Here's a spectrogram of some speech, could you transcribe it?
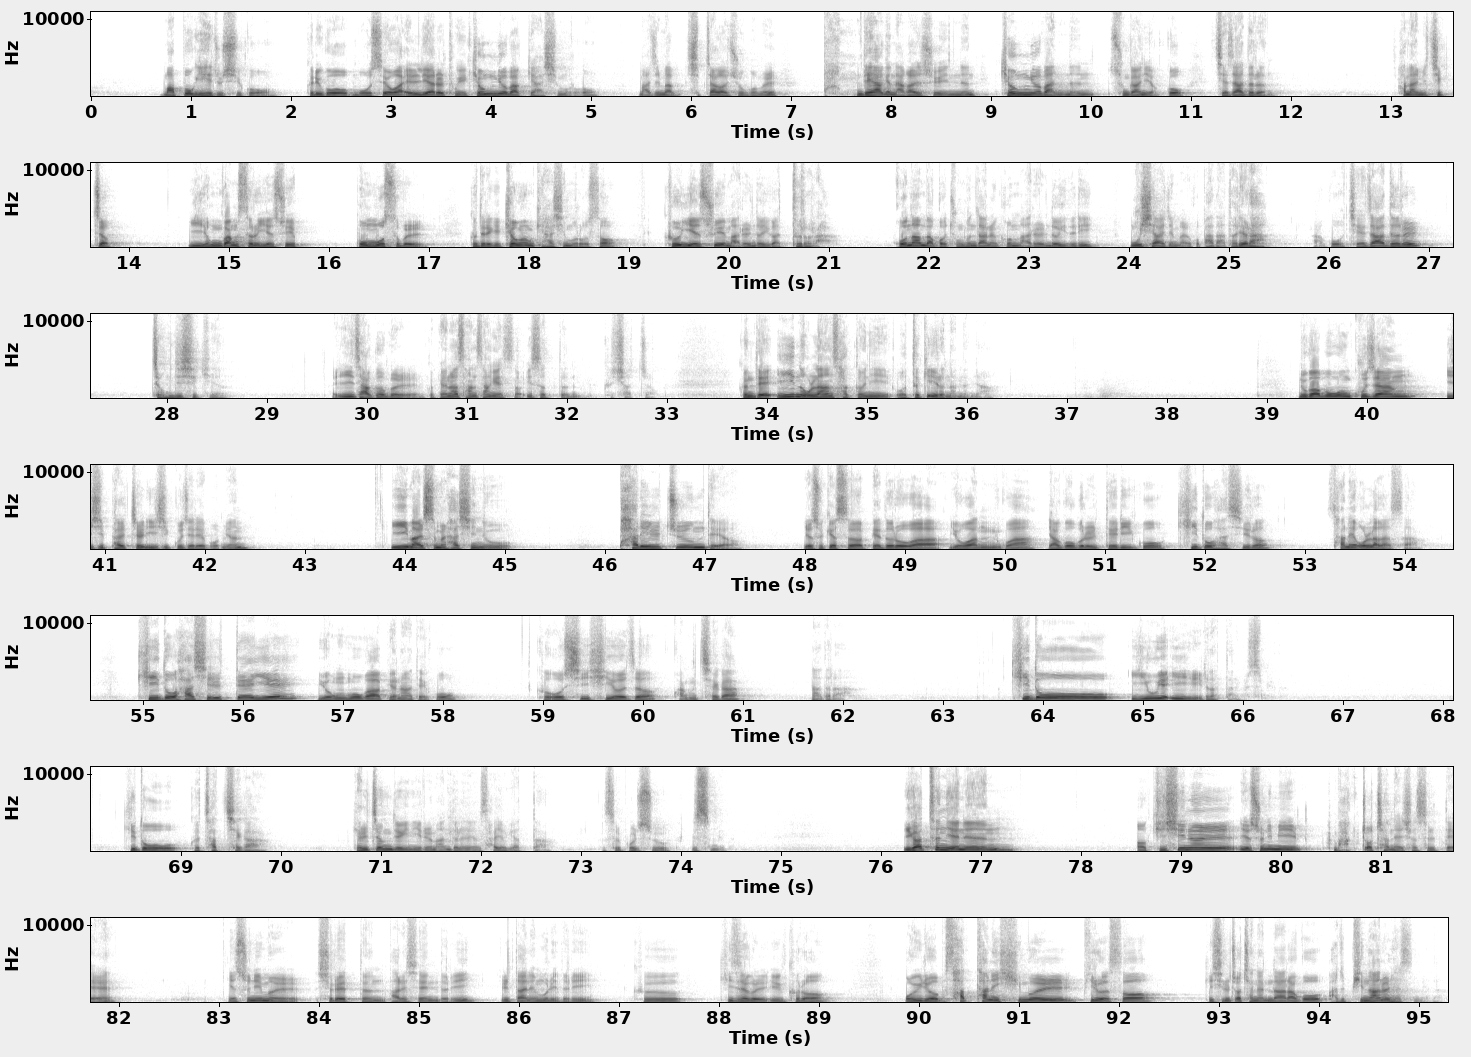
맛보게 해주시고 그리고 모세와 엘리야를 통해 격려받게 하심으로 마지막 십자가 죽음을 담대하게 나갈 수 있는 격려받는 순간이었고 제자들은 하나님이 직접 이 영광스러운 예수의 본 모습을 그들에게 경험케 하심으로써 그 예수의 말을 너희가 들어라. 고난받고 죽는다는 그 말을 너희들이 무시하지 말고 받아들여라. 라고 제자들을 정지시키는 이 작업을 그 변화산상에서 있었던 것이었죠. 근데 이 놀라운 사건이 어떻게 일어났느냐? 누가복음 9장 28절 29절에 보면 이 말씀을 하신 후 8일쯤 되어 예수께서 베드로와 요한과 야고보를 데리고 기도하시러 산에 올라가사 기도하실 때에 용모가 변화되고 그 옷이 휘어져 광채가 나더라. 기도 이후에 이 일이 일어났다는 것입니다. 기도 그 자체가 결정적인 일을 만들어낸 사역이었다. 것을 볼 수 있습니다. 이 같은 예는 어, 귀신을 예수님이 막 쫓아내셨을 때 예수님을 싫어했던 바리새인들이 일단의 무리들이 그 기적을 일컬어 오히려 사탄의 힘을 빌어서 귀신을 쫓아낸다라고 아주 비난을 했습니다.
